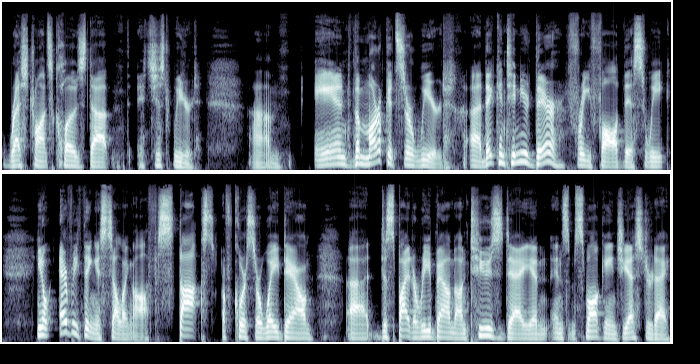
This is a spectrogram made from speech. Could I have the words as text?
restaurants closed up. It's just weird. Um, and the markets are weird. Uh, they continued their free fall this week. You know, everything is selling off. Stocks, of course, are way down uh, despite a rebound on Tuesday and, and some small gains yesterday.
